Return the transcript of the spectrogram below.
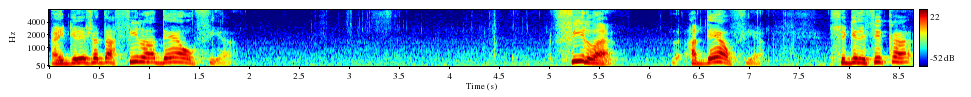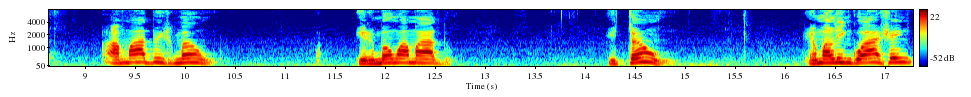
A igreja da Filadélfia. Fila, Adélfia, significa amado irmão, irmão amado. Então, é uma linguagem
